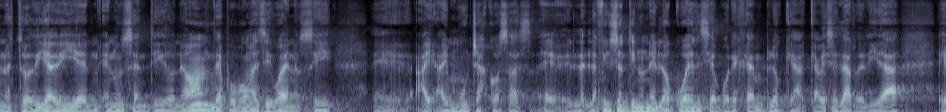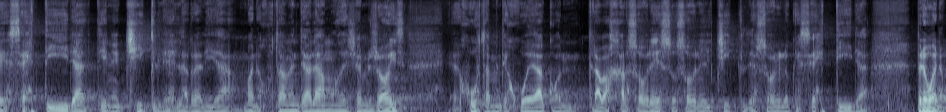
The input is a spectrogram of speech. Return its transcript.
nuestro día a día, en, un sentido, ¿no? Después podemos decir, bueno, sí, eh, hay, muchas cosas. Eh, la, ficción tiene una elocuencia, por ejemplo, que a, que a veces la realidad se estira, tiene chicles la realidad. Bueno, justamente hablábamos de James Joyce justamente juega con trabajar sobre eso, sobre el chicle, sobre lo que se estira. Pero bueno,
